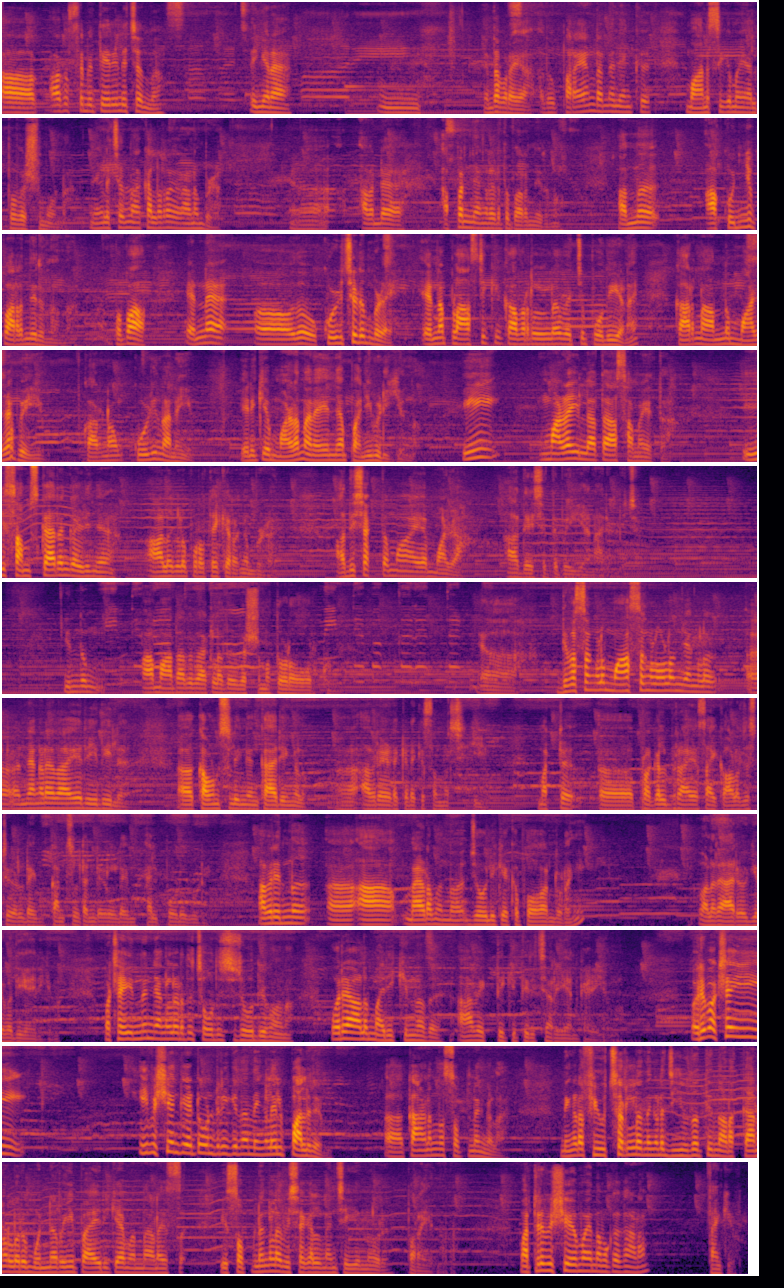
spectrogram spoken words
ആ സെമിത്തേരിയിൽ ചെന്ന് ഇങ്ങനെ എന്താ പറയുക അത് പറയാൻ തന്നെ ഞങ്ങൾക്ക് മാനസികമായി അല്പ വിഷമമുണ്ട്. ഞങ്ങൾ ചെന്ന് ആ കളറ് കാണുമ്പോൾ അവന്റെ അപ്പൻ ഞങ്ങളുടെ അടുത്ത് പറഞ്ഞിരുന്നു. അന്ന് ആ കുഞ്ഞ് പറഞ്ഞിരുന്നെന്ന് പപ്പാ എന്നെ ഇത് കുഴിച്ചിടുമ്പോഴേ എന്നെ പ്ലാസ്റ്റിക് കവറിൽ വെച്ച് പൊതിയണേ. കാരണം അന്ന് മഴ പെയ്യും. കാരണം കുഴി നനയും. എനിക്ക് മഴ നനയും ഞാൻ പനി പിടിക്കുന്നു. ഈ മഴയില്ലാത്ത ആ സമയത്ത് ഈ സംസ്കാരം കഴിഞ്ഞ് ആളുകൾ പുറത്തേക്ക് ഇറങ്ങുമ്പോൾ അതിശക്തമായ മഴ ആ ദേശത്ത് പെയ്യാൻ ആരംഭിച്ചു. ഇന്നും ആ മാതാപിതാക്കൾ അത് വിഷമത്തോടെ ഓർക്കുന്നു. ദിവസങ്ങളും മാസങ്ങളോളം ഞങ്ങൾ ഞങ്ങളുടേതായ രീതിയിൽ കൗൺസിലിങ്ങും കാര്യങ്ങളും അവരെ ഇടയ്ക്കിടയ്ക്ക് സന്ദർശിക്കുകയും മറ്റ് പ്രഗത്ഭരായ സൈക്കോളജിസ്റ്റുകളുടെയും കൺസൾട്ടന്റുകളുടെയും ഹെൽപ്പോടുകൂടി അവരിന്ന് ആ, മാഡം ഇന്ന് ജോലിക്കൊക്കെ പോകാൻ തുടങ്ങി. വളരെ ആരോഗ്യവതിയായിരിക്കുന്നു. പക്ഷേ ഇന്നും ഞങ്ങളുടെ അടുത്ത് ചോദിച്ച ചോദ്യമാണ് ഒരാൾ മരിക്കുന്നത് ആ വ്യക്തിക്ക് തിരിച്ചറിയാൻ കഴിയുന്നു ഒരു പക്ഷേ ഈ ഈ വിഷയം കേട്ടുകൊണ്ടിരിക്കുന്ന നിങ്ങളിൽ പലരും കാണുന്ന സ്വപ്നങ്ങൾ നിങ്ങളുടെ ഫ്യൂച്ചറിൽ നിങ്ങളുടെ ജീവിതത്തിൽ നടക്കാനുള്ളൊരു മുന്നറിയിപ്പായിരിക്കാമെന്നാണ് ഈ സ്വപ്നങ്ങളെ വിശകലനം ചെയ്യുന്നവർ പറയുന്നത്. മറ്റൊരു വിഷയവുമായി നമുക്ക് കാണാം. താങ്ക്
